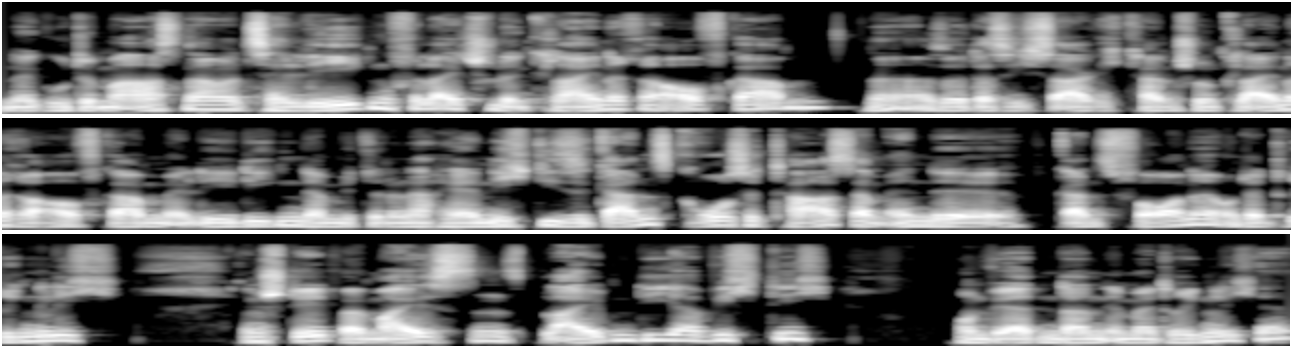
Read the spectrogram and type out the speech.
eine gute Maßnahme, zerlegen vielleicht schon in kleinere Aufgaben. Ne? Also, dass ich sage, ich kann schon kleinere Aufgaben erledigen, damit dann nachher nicht diese ganz große Task am Ende ganz vorne und dringlich entsteht, weil meistens bleiben die ja wichtig und werden dann immer dringlicher.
